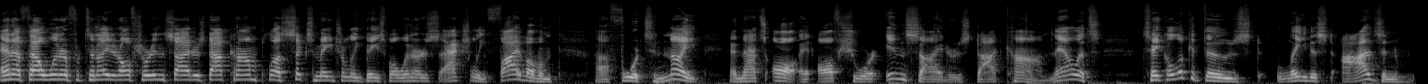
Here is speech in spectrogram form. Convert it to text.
NFL winner for tonight at OffshoreInsiders.com, plus six Major League Baseball winners, actually five of them uh, for tonight, and that's all at OffshoreInsiders.com. Now let's take a look at those latest odds, and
